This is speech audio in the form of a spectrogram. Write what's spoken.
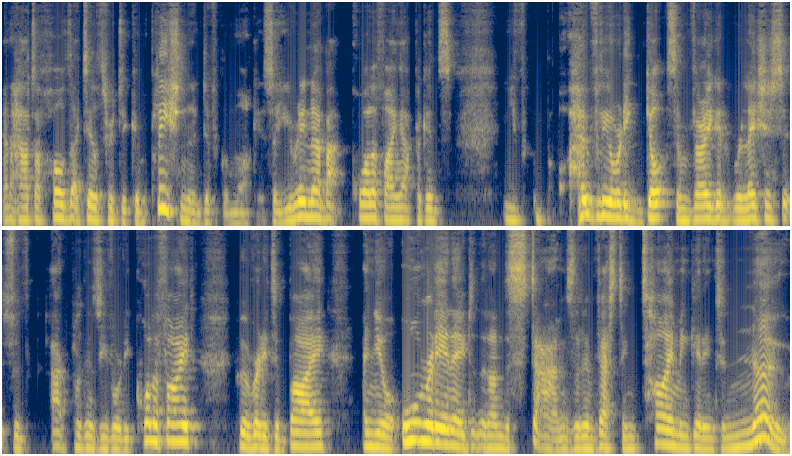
and how to hold that deal through to completion in a difficult market. So you really know about qualifying applicants. You've hopefully already got some very good relationships with applicants you've already qualified who are ready to buy, and you're already an agent that understands that investing time in getting to know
